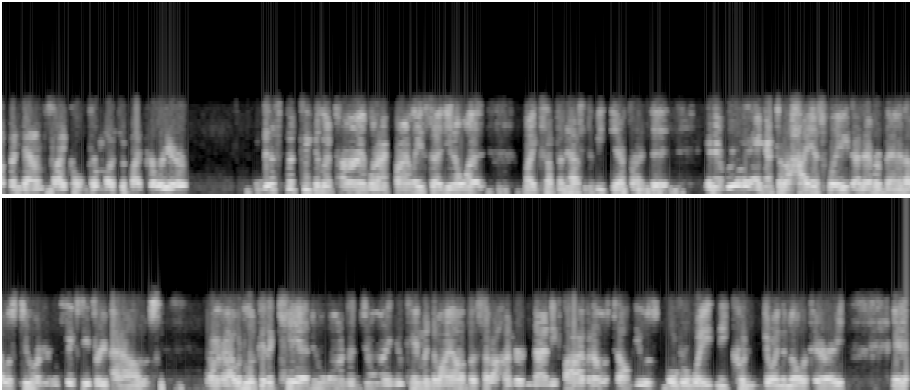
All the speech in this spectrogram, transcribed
up and down cycle for much of my career. This particular time when I finally said, you know what, Mike, something has to be different. It, and it really, I got to the highest weight I'd ever been. I was 263 pounds. I would look at a kid who wanted to join, who came into my office at 195, and I was telling him he was overweight and he couldn't join the military. And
